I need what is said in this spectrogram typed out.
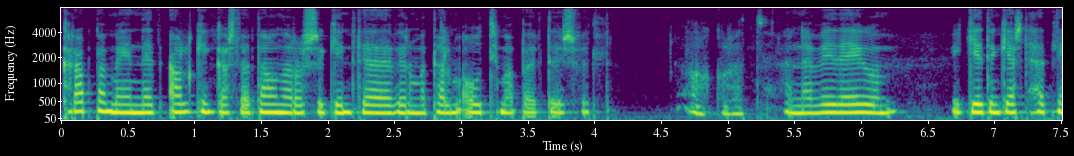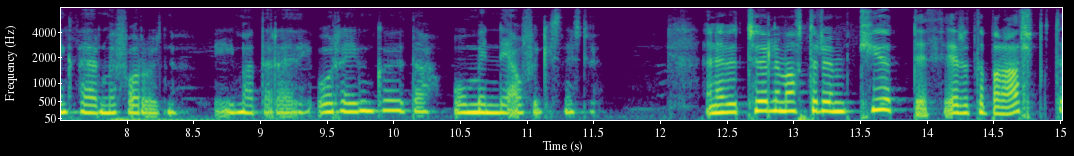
krabbamein er algengast að dánarósökinn þegar við erum að tala um ótímabæri döðsfull. Akkurat. Þannig að við eigum, við getum gert helling þar með forvörnum í mataræði og reyfingu þetta og minni áfengisneislu. En ef við tölum aftur um kjötið, er þetta bara allt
